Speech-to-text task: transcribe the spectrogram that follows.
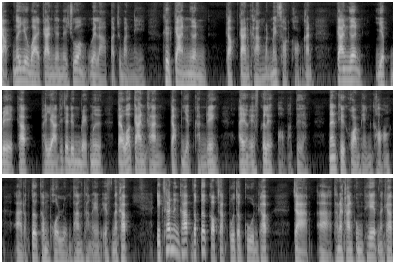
กับนโยบายการเงินในช่วงเวลาปัจจุบันนี้ คือการเงินกับการคลังมันไม่สอดคล้องกัน การเงินเหยียบเบรกครับพยายามที่จะดึงเบรกมือ แต่ว่าการคลังกับเหยียบคันเร่ง IMF ก็เลยออกมาเตือน นั่นคือความเห็นของอดรคำพลรวมทั้งทาง IMF นะครับอีกท่านหนึ่งครับดรกอบศักดิ์ภูตระกูลครับจากธนาคารกรุงเทพนะครับ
